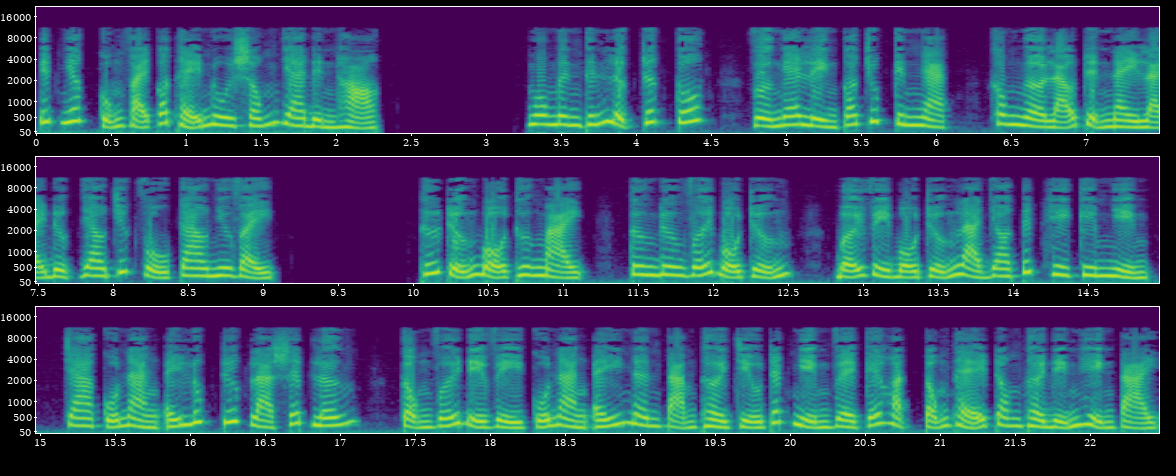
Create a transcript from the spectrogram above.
ít nhất cũng phải có thể nuôi sống gia đình họ. Ngô minh thính lực rất tốt, vừa nghe liền có chút kinh ngạc, không ngờ lão trịnh này lại được giao chức vụ cao như vậy. Thứ trưởng bộ thương mại, tương đương với bộ trưởng, bởi vì bộ trưởng là do tích hy kiêm nhiệm cha của nàng ấy lúc trước là sếp lớn, cộng với địa vị của nàng ấy nên tạm thời chịu trách nhiệm về kế hoạch tổng thể trong thời điểm hiện tại.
